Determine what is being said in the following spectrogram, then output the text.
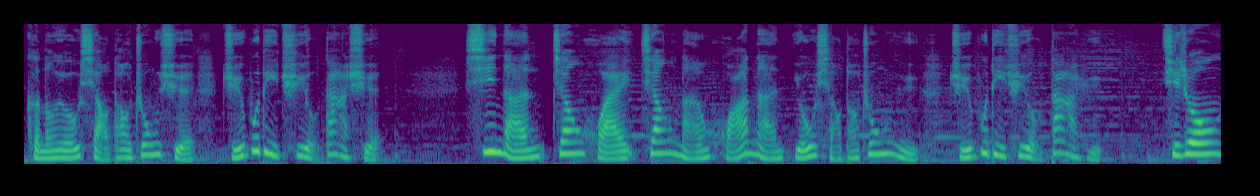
可能有小到中雪，局部地区有大雪；西南、江淮、江南、华南有小到中雨，局部地区有大雨。其中，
